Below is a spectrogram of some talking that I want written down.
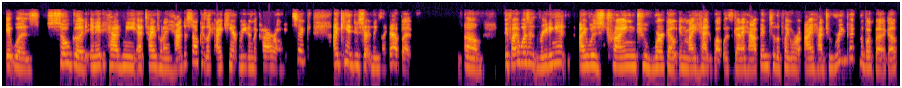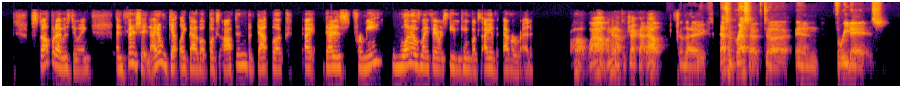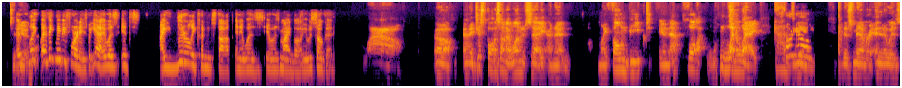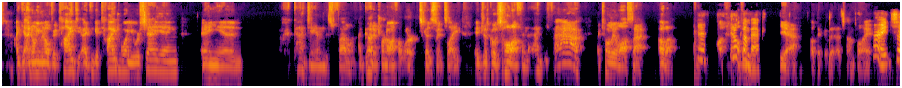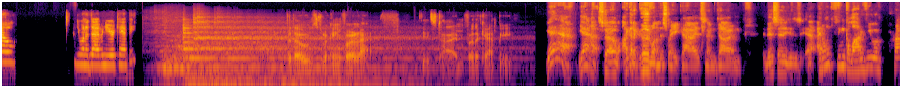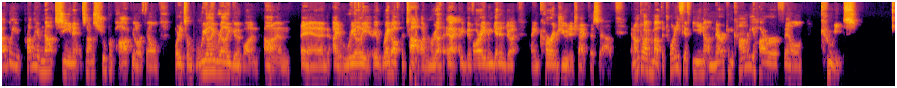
It was so good and it had me at times when i had to stop because like i can't read in the car or i'll get sick. I can't do certain things like that but um if i wasn't reading it i was trying to work out in my head what was to happen to the point where i had to repick the book back up stop what i was doing and finish it and i don't get like that about books often but that book i that is for me one of my favorite stephen king books i have ever read Oh wow, I'm gonna have to check that out. And like that's impressive to in three days to uh, do. It- like i think maybe four days but yeah it was it's i literally couldn't stop and it was it was mind-blowing it was so good Wow. Oh, and I just thought of something I wanted to say, and then my phone beeped, and that thought went away. God Oh, damn. no. This memory, and it was I, I don't even know if it tied. To, I think it tied to what you were saying, and God damn this phone! I gotta turn off alerts because it's like it just goes off, and I ah, I totally lost that. Oh well. Eh, it'll come back Yeah, I'll think of it at some point. all right so you want to dive into your campy For those looking for a laugh, it's time for the campy. Yeah, yeah. So I got a good one this week, guys, and um, this is I don't think a lot of you have probably probably have not seen it. It's not a super popular film, but it's a really really good one. Um, and I really, right off the top, I'm really before I even get into it, I encourage you to check this out. And I'm talking about the 2015 American comedy horror film Cooties.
